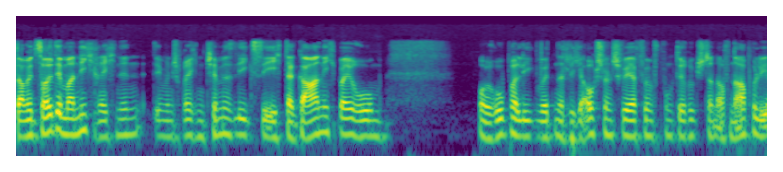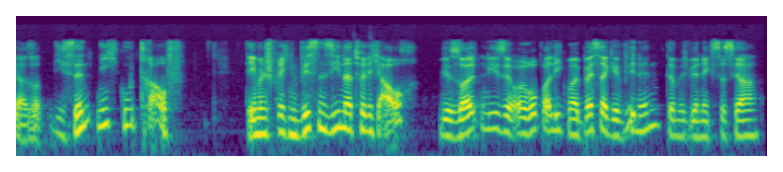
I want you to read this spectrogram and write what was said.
damit sollte man nicht rechnen. Dementsprechend Champions League sehe ich da gar nicht bei Rom. Europa League wird natürlich auch schon schwer, fünf Punkte Rückstand auf Napoli. Also die sind nicht gut drauf. Dementsprechend wissen sie natürlich auch, wir sollten diese Europa League mal besser gewinnen, damit wir nächstes Jahr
